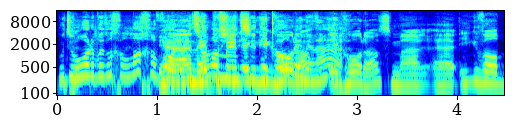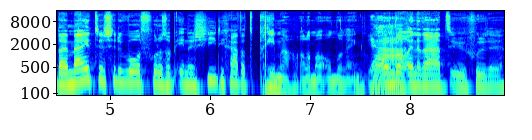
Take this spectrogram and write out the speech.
Moeten horen wat er gelachen wordt? het zijn allemaal precies. mensen ik, die ik hoor komen in dat. Ik hoor dat. Maar eh, in ieder geval bij mij tussen de woordvoerders op energie, die gaat het prima allemaal onderling. Ja. Waaronder inderdaad uw goede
